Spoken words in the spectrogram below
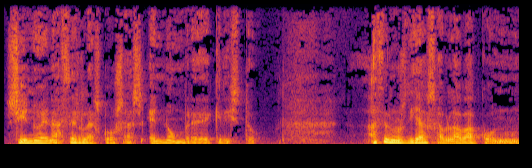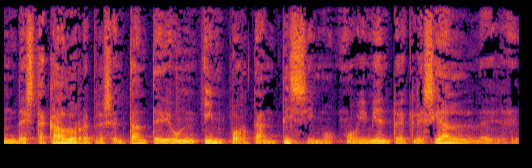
sino en hacer las cosas en nombre de Cristo. Hace unos días hablaba con un destacado representante de un importantísimo movimiento eclesial, eh,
